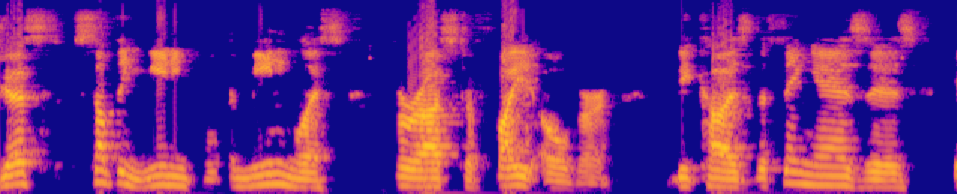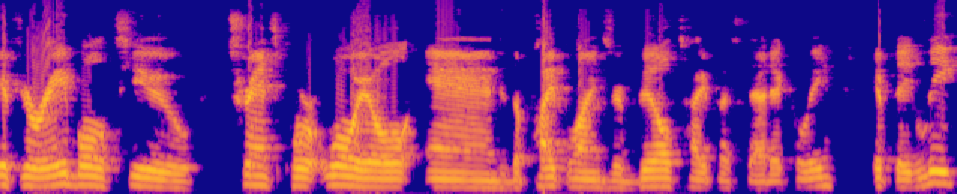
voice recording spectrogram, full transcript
just something meaningful, meaningless for us to fight over. Because the thing is, is if you're able to transport oil and the pipelines are built hypothetically, if they leak,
